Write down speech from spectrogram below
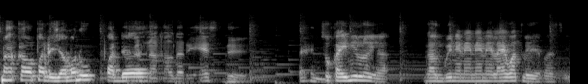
nakal pada zaman lu pada nakal dari SD. suka ini lo ya gangguin nenek-nenek lewat lo ya pasti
